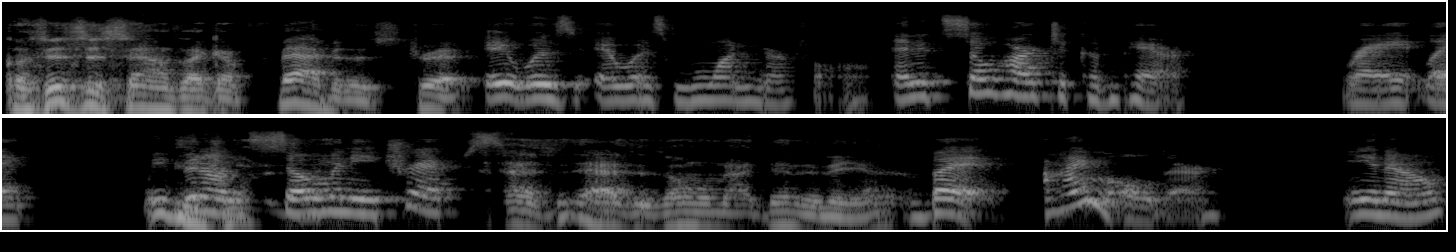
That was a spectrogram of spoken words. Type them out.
Because this just sounds like a fabulous trip. It was, it was wonderful. And it's so hard to compare, right? Like we've been Each on so many trips. Has, has its own identity. Huh? But I'm older you know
